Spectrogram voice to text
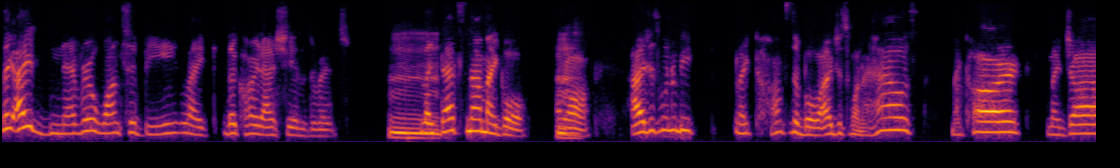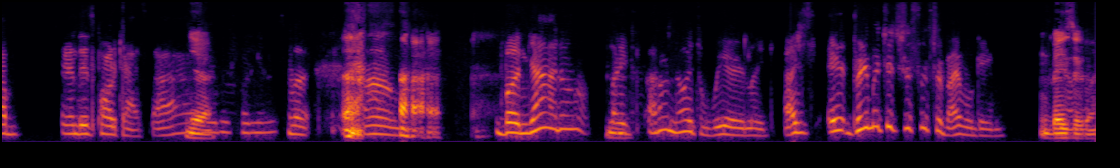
like I never want to be like the Kardashians rich. Mm, Like that's not my goal at Mm. all. I just want to be like comfortable. I just want a house, my car, my job, and this podcast. Ah, Yeah. this podcast. But um, but yeah, I don't Mm. like. I don't know. It's weird. Like I just it pretty much it's just a survival game. basically,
